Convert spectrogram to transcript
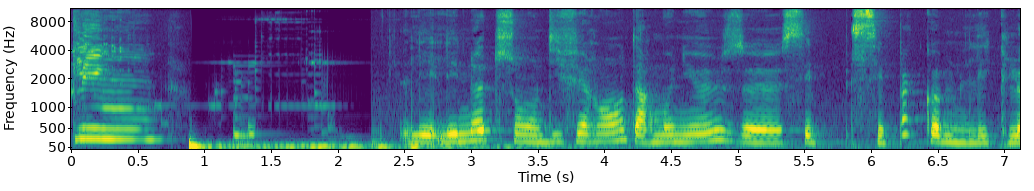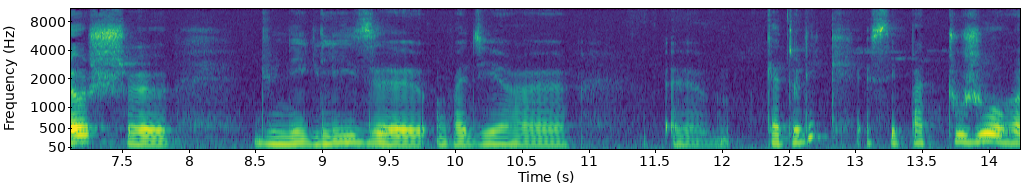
cling. Les, les notes sont différentes, harmonieuses. C'est, c'est pas comme les cloches d'une église, on va dire, euh, euh, catholique. C'est pas toujours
